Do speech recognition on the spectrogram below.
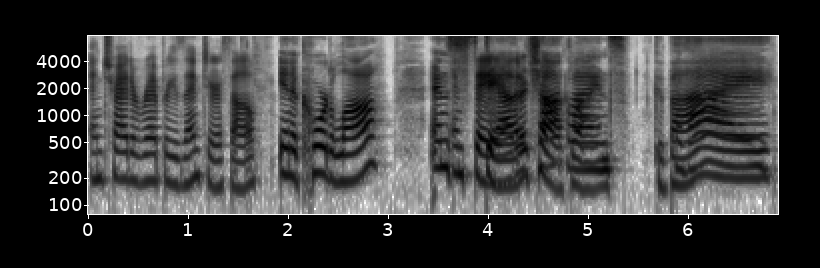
And try to represent yourself. in a court of law and, stay, out of chalk lines. Goodbye. Goodbye.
